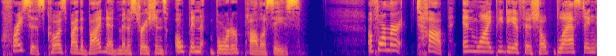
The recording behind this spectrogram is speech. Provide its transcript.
crisis caused by the Biden administration's open border policies. A former top NYPD official blasting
